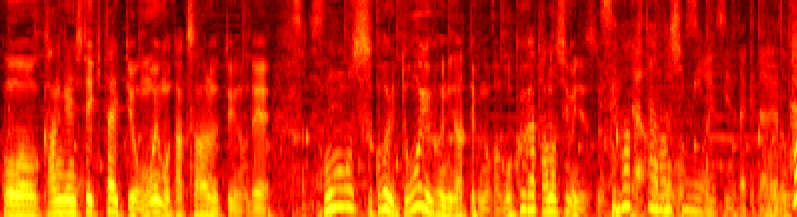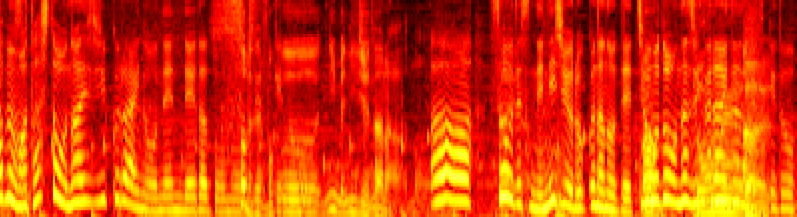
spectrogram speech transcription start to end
こう還元していきたいっていう思いもたくさんあるっていうのでね。今後すごいどういう風になっていくのか僕が楽しみです。すごく楽しみです。多分私と同じくらいの年齢だと思うんそうですね僕ですけど今27の。ああそうですね。26なのでちょうど同じくらいなんですけど。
